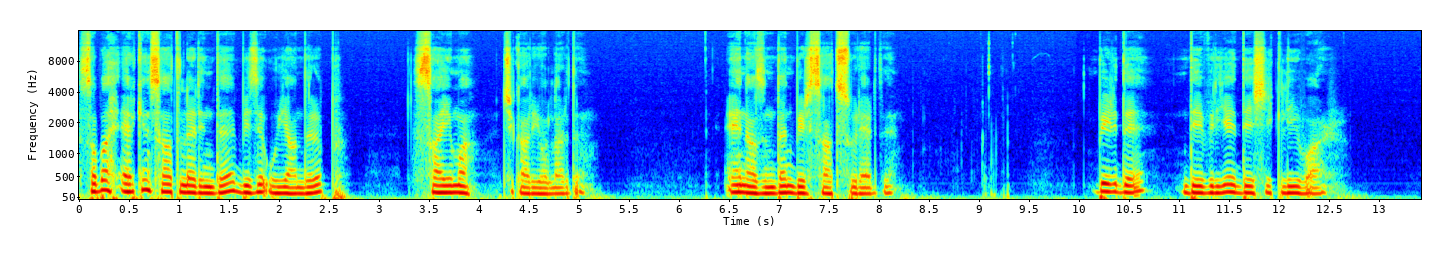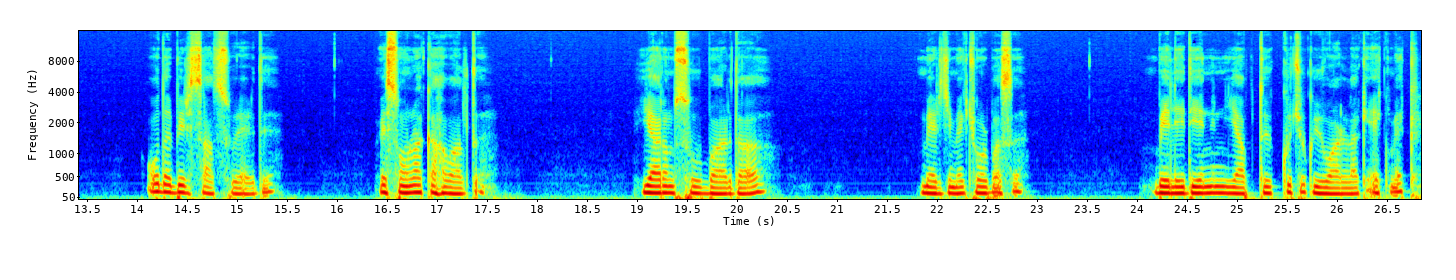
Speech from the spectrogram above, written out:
Sabah erken saatlerinde bizi uyandırıp sayma çıkarıyorlardı. en azından bir saat sürerdi. Bir de devriye değişikliği var. O da bir saat sürerdi. Ve sonra kahvaltı. Yarım su bardağı mercimek çorbası. Belediyenin yaptığı küçük yuvarlak ekmek.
